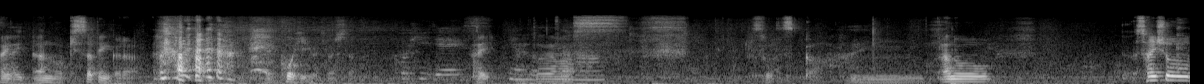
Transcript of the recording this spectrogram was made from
はい、はい。あの喫茶店から コーヒーが来ましコーヒーです。たはい。ありありがとうございます。そうですか、うんあの最初も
